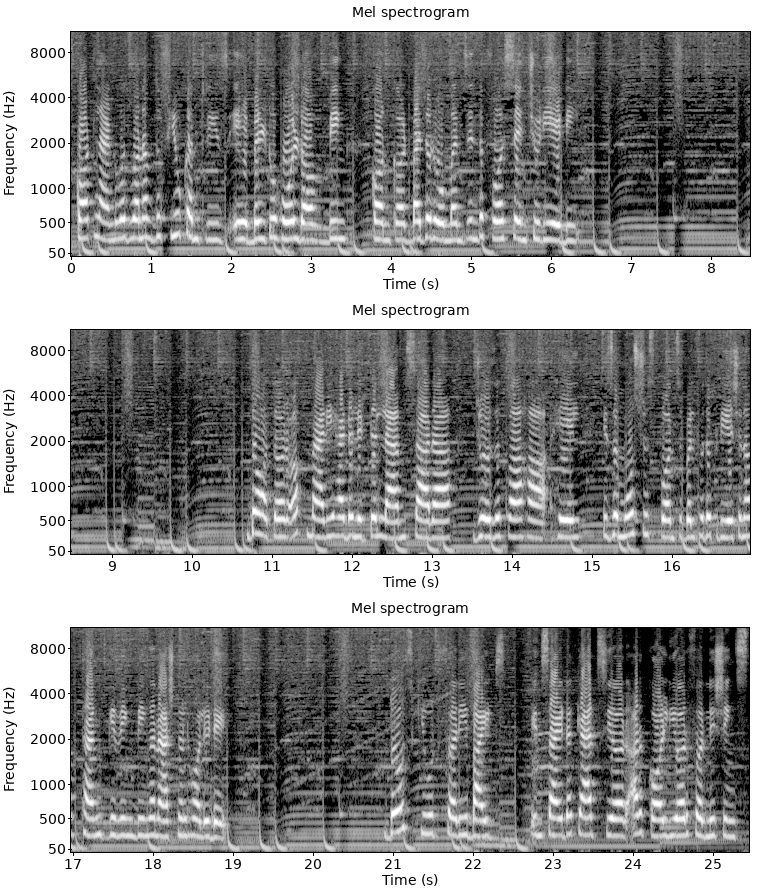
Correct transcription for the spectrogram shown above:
Scotland was one of the few countries able to hold off being conquered by the Romans in the 1st century AD. The author of Mary Had a Little Lamb, Sarah Josepha Hale, is the most responsible for the creation of Thanksgiving being a national holiday. Those cute furry bites inside a cat's ear are called ear furnishings.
